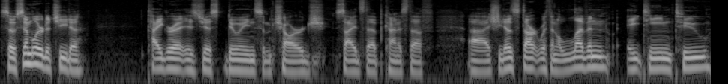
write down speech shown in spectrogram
So similar to Cheetah, Tigra is just doing some charge, sidestep kind of stuff. Uh, she does start with an 11, 18, 2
